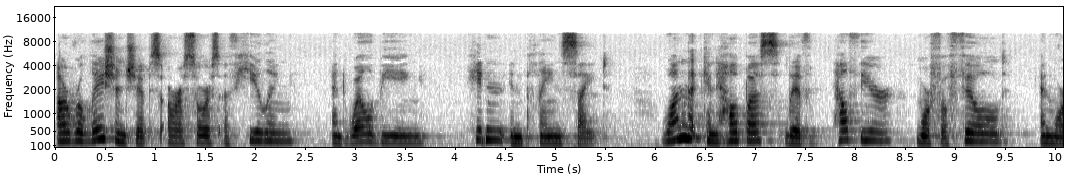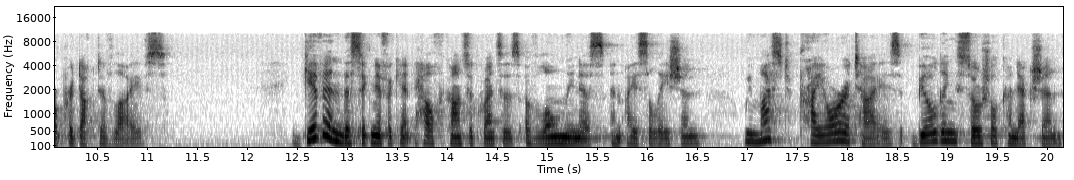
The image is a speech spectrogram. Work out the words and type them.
Our relationships are a source of healing and well being hidden in plain sight, one that can help us live healthier, more fulfilled, and more productive lives. Given the significant health consequences of loneliness and isolation, we must prioritize building social connection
